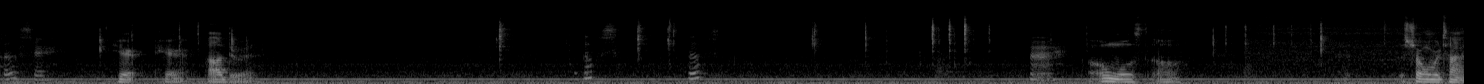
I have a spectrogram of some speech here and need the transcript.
closer. here, here, I'll do it. Oops. Oops. Huh. Almost. Oh. Let's try one more time.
